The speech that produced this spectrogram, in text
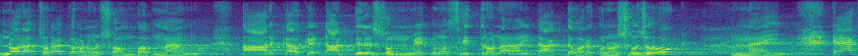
নড়াচড়া করানো সম্ভব না। আর কাউকে ডাক দিলে শুনবে কোনো ছিদ্র নাই, ডাক দেওয়ার কোনো সুযোগ নাই। এক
